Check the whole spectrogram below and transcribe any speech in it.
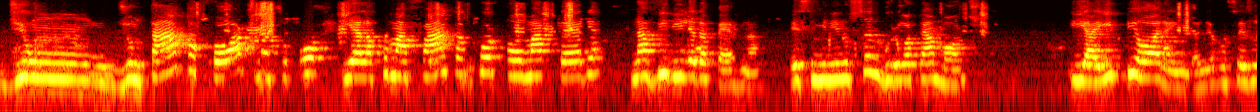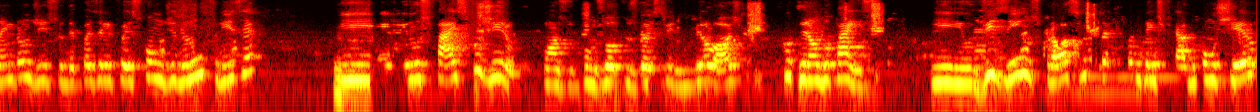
de um, de um tapa forte, machucou, e ela com uma faca cortou uma artéria na virilha da perna. Esse menino sangrou até a morte. E aí, pior ainda, né? Vocês lembram disso? Depois ele foi escondido num freezer e, e os pais fugiram com, as, com, os outros dois filhos biológicos, fugiram do país. E os vizinhos próximos que foram identificados com o cheiro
